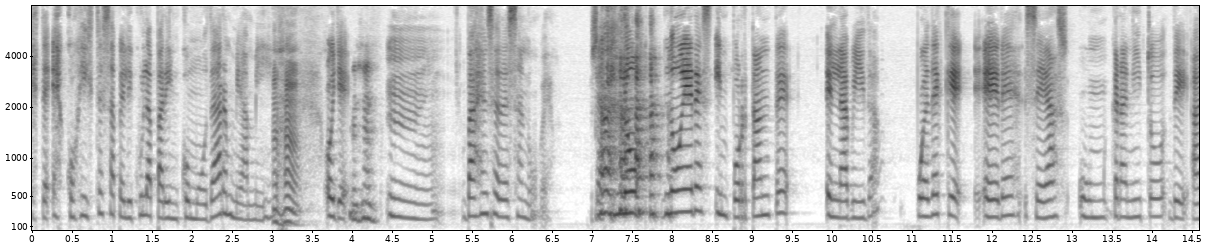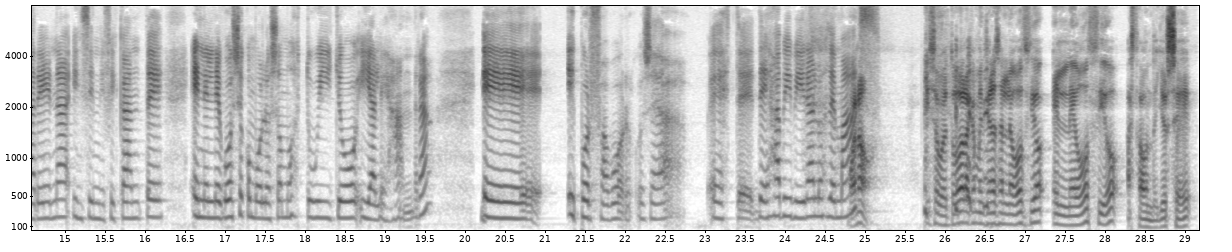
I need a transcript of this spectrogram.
este, escogiste esa película para incomodarme a mí. Oye, mm, bájense de esa nube. O sea, no, no eres importante en la vida. Puede que eres, seas un granito de arena insignificante en el negocio como lo somos tú y yo y Alejandra. Eh, y por favor, o sea, este, deja vivir a los demás. Bueno, y sobre todo ahora que mencionas el negocio, el negocio, hasta donde yo sé,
